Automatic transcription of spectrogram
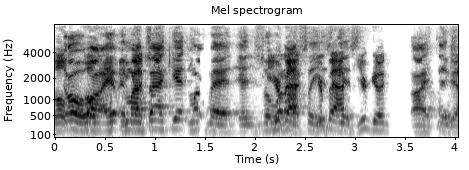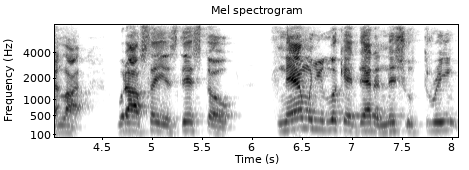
Oh, oh, uh, am I got you. back yet? My bad. And so You're what I'll say You're is back. this. You're good. All right, thanks Yeah. a lot. What I'll say is this though. Now, when you look at that initial three,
